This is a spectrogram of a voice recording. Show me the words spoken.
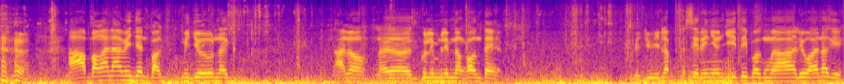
Aabangan namin dyan pag medyo nag ano, nagkulimlim ng kaunti. Medyo ilap kasi rin yung GT pag maliwanag eh.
